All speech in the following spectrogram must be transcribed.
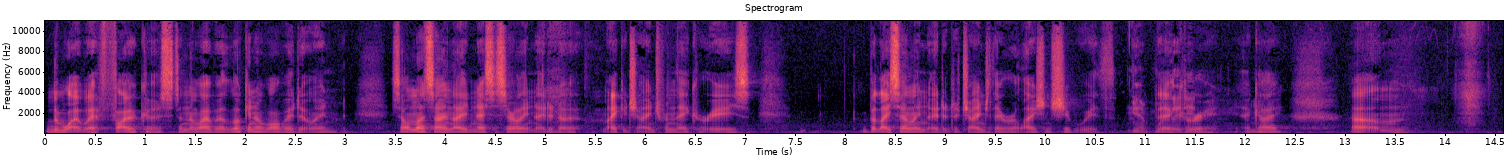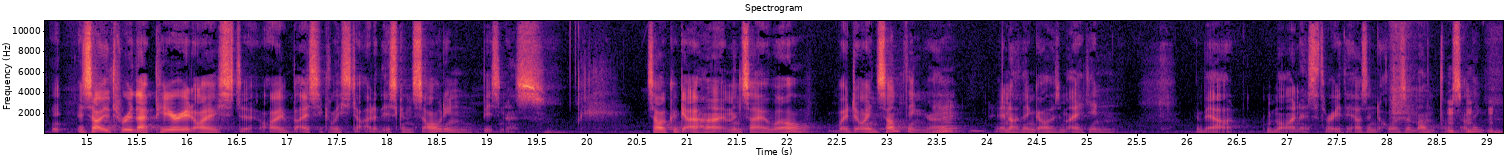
the way we're focused and the way we're looking at what we're doing. So I'm not saying they necessarily needed to make a change from their careers, but they certainly needed to change their relationship with Yeah, their they did. career. Okay. Um, so through that period, I I basically started this consulting business. So I could go home and say, well, we're doing something, right? Mm. And I think I was making about minus three thousand dollars a month or something.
